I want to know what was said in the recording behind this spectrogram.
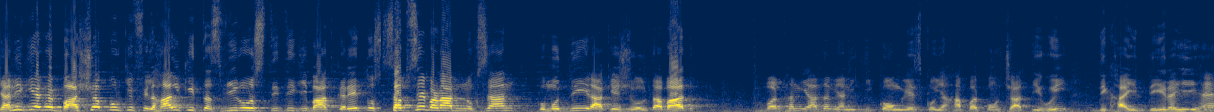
यानी कि अगर बादशाहपुर की फ़िलहाल की तस्वीर और स्थिति की बात करें तो सबसे बड़ा नुकसान कुमुद्दी राकेश दौलताबाद वर्धन यादव यानी कि कांग्रेस को यहाँ पर पहुंचाती हुई दिखाई दे रही है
